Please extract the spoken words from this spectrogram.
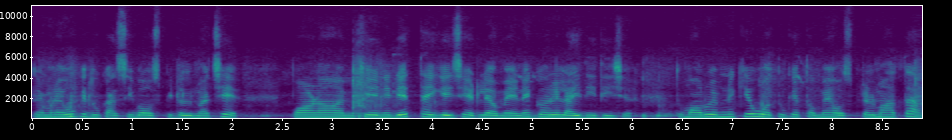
તો એમણે એવું કીધું, કાશીબા હોસ્પિટલમાં છે, પણ એમ કે એની ડેથ થઈ ગઈ છે, એટલે અમે એને ઘરે લાવી દીધી છે. તો મારું એમને કેવું હતું કે, તમે હોસ્પિટલમાં હતા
